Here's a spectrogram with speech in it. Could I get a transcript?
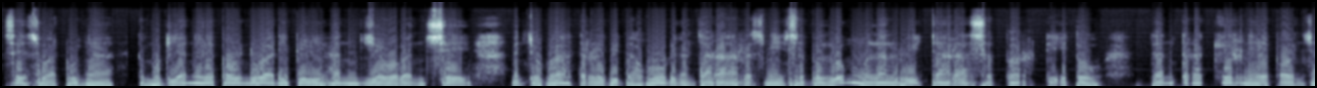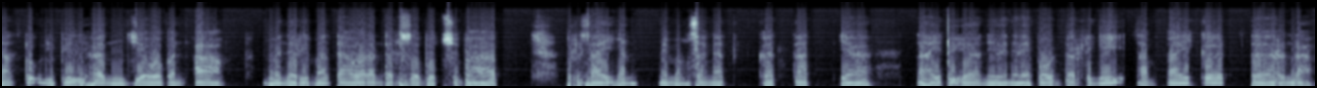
sesuatunya Kemudian nilai poin 2 di pilihan jawaban C, mencoba terlebih dahulu dengan cara resmi sebelum melalui cara seperti itu. Dan terakhir nilai poin 1 di pilihan jawaban A, menerima tawaran tersebut sebab persaingan memang sangat ketat ya. Nah itu ya nilai-nilai poin tertinggi sampai ke terendah.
